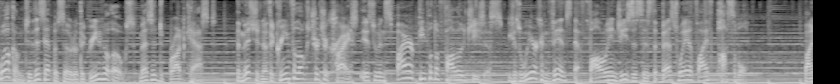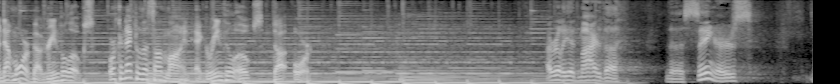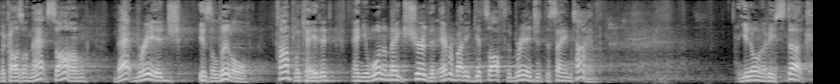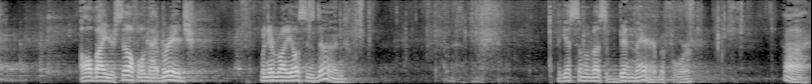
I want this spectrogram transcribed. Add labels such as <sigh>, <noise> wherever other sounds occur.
Welcome to this episode of the Greenville Oaks Message Broadcast. The mission of the Greenville Oaks Church of Christ is to inspire people to follow Jesus because we are convinced that following Jesus is the best way of life possible. Find out more about Greenville Oaks or connect with us online at greenvilleoaks.org. I really admire the, the singers because on that song, that bridge is a little complicated and you want to make sure that everybody gets off the bridge at the same time. You don't want to be stuck all by yourself on that bridge when everybody else is done. I guess some of us have been there before. Ah.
